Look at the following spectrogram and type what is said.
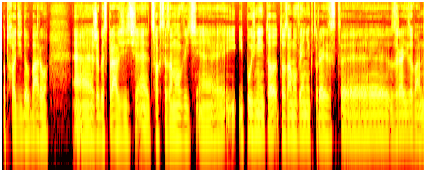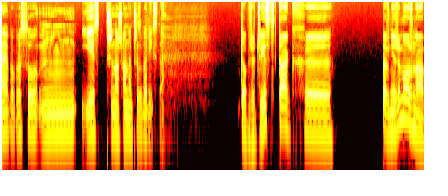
podchodzi do baru, żeby sprawdzić, co chce zamówić, i, i później to, to zamówienie, które jest zrealizowane, po prostu mm, jest przynoszone przez baristę. Dobrze, czy jest tak... E, pewnie, że można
